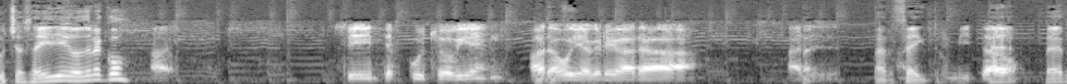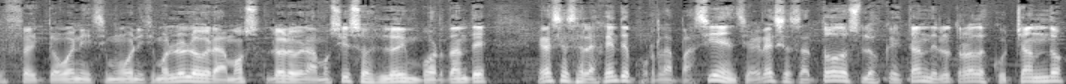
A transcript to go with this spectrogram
escuchás ahí, Diego Draco? Ah, sí, te escucho bien. Ahora voy a agregar a, al, Perfecto. al invitado. Per- perfecto, buenísimo, buenísimo. Lo logramos, lo logramos. Y eso es lo importante. Gracias a la gente por la paciencia. Gracias a todos los que están del otro lado escuchando.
